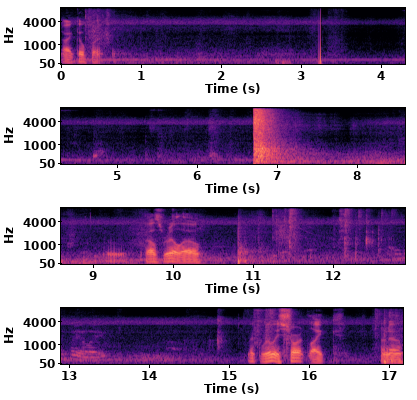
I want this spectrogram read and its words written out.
All right, go for it. Ooh, that was real low. Look really short, like, I don't know,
